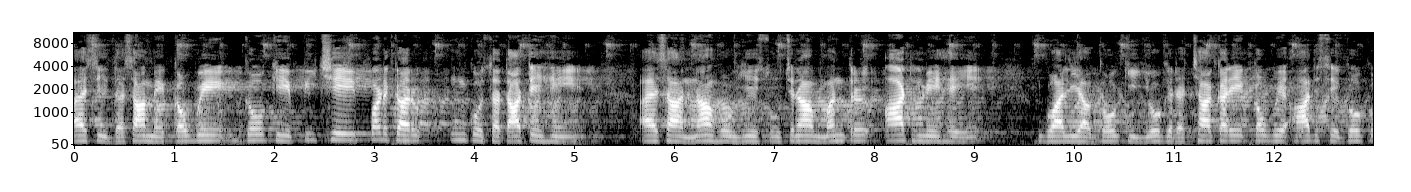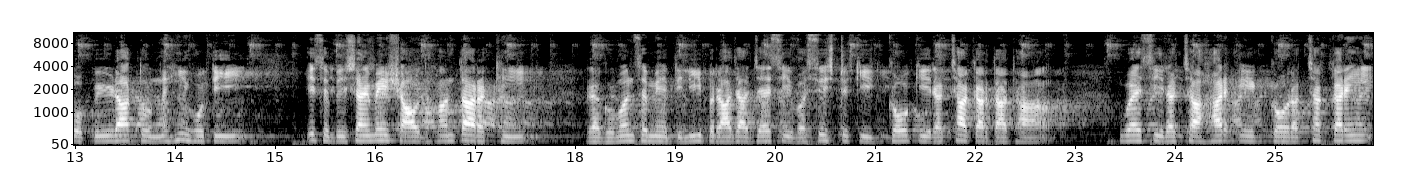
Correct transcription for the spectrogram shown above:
ऐसी दशा में कौवे गौ के पीछे पड़कर उनको सताते हैं। ऐसा ना हो ये सूचना मंत्र आठ में है। ग्वालिया गौ की योग रक्षा करे, कौवे आदि से गौ को पीड़ा तो नहीं होती। इस विषय में सावधानता रखें। रघुवंश में दिलीप राजा जैसी वशिष्ठ की गौ की रक्षा करता था। वैसी रक्षा हर एक गौ रक्षक करें।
